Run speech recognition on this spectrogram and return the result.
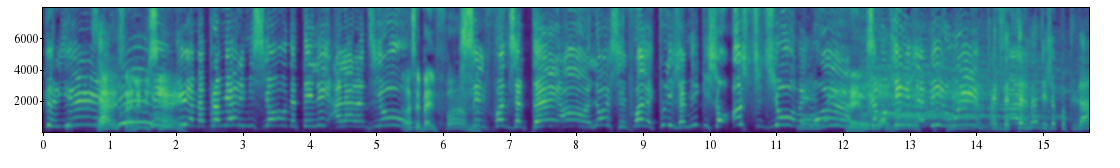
curieux! Hey, salut, Lucien. Bienvenue à ma première émission de télé à la radio! Ah, c'est bien le fun. C'est le fun certain! Ah, là, c'est le fun avec tous les amis qui sont en studio avec Ben moi! oui. Ben oui, Ça va bien, les amis? Oui! Hey, vous êtes tellement déjà populaire.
